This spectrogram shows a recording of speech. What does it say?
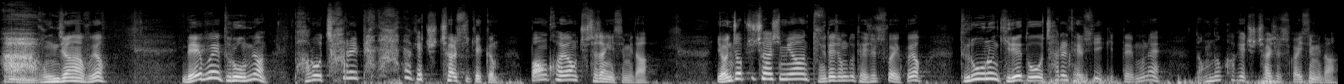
아, 웅장하고요. 내부에 들어오면 바로 차를 편안하게 주차할 수 있게끔 벙커형 주차장이 있습니다. 연접 주차하시면 두 대 정도 되실 수가 있고요. 들어오는 길에도 차를 댈 수 있기 때문에 넉넉하게 주차하실 수가 있습니다.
